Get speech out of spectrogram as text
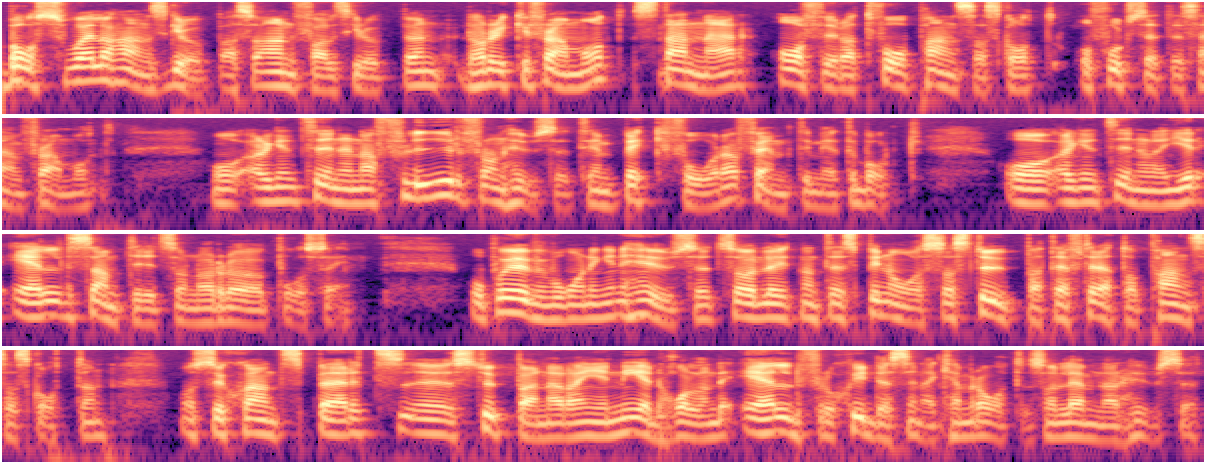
Boswell och hans grupp, alltså anfallsgruppen, de rycker framåt, stannar, avfyrar två pansarskott och fortsätter sen framåt. Och argentinerna flyr från huset till en bäckfåra 50 meter bort. Och argentinerna ger eld samtidigt som de rör på sig. Och på övervåningen i huset så har löjtnant Espinosa stupat efter ett av pansarskotten. Och sergeant Spertz eh, stupar när han ger nedhållande eld för att skydda sina kamrater som lämnar huset.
